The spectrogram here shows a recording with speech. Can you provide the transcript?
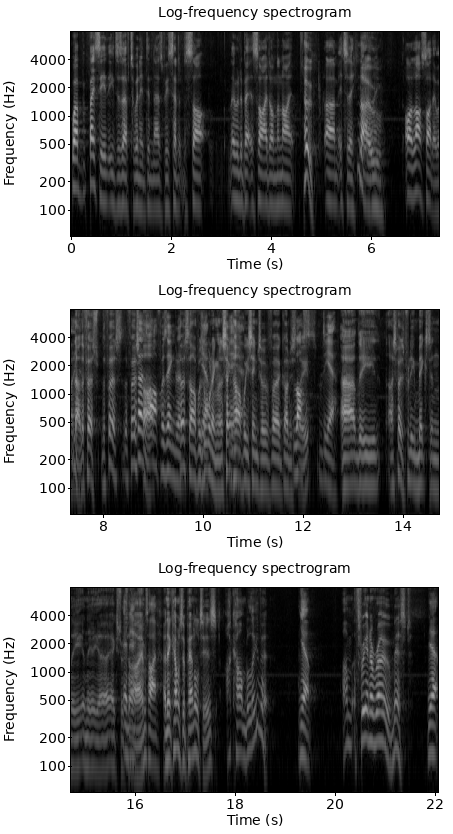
Well, basically, Italy deserved to win it, didn't they? As we said at the start, they were the better side on the night. Who? Um, Italy. No. Oh, last night they were. No, yeah. the first, the first, the first, First half was England. First half was Yeah. all England. The second Yeah, half we seem to have uh, got to sleep. Lost, yeah. Uh, the I suppose pretty mixed in the in the uh, extra In time. extra time. And then comes to penalties. I can't believe it. Yeah. Um, three in a row missed. Yeah.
